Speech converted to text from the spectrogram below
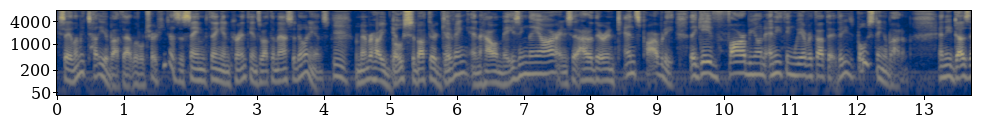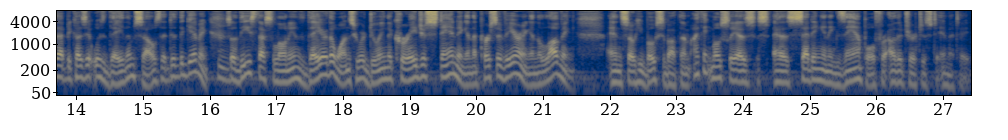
say, let me tell you about that little church. He does the same thing in Corinthians about the Macedonians. Hmm. Remember how he yep. boasts about their giving yep. and how amazing they are? And he said, out of their intense poverty, they gave far beyond anything we ever thought that, that he's boasting about them. And he does that because it was they themselves that did the giving. Hmm. So these Thessalonians, they are the ones who are doing the courageous standing and the persevering and the loving. And so he boasts about them, I think mostly as, as setting an example for other churches to imitate.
